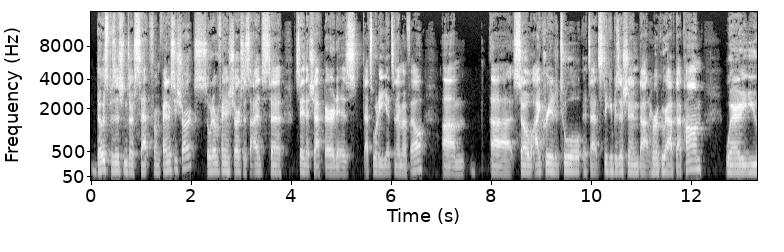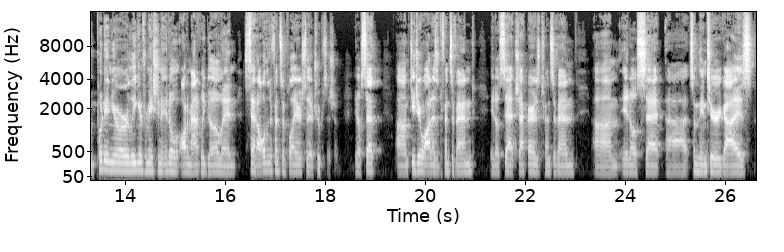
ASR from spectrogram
those positions are set from Fantasy Sharks. So whatever Fantasy Sharks decides to say that Shaq Barrett is, that's what he gets in MFL. Um, uh, so I created a tool. It's at stickyposition.herokuapp.com where you put in your league information. It'll automatically go and set all the defensive players to their true position. It'll set um, TJ Watt as a defensive end. It'll set Shaq Barrett as a defensive end. Um, it'll set uh, some of the interior guys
